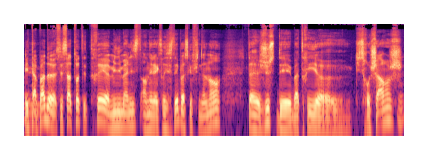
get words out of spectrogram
Et t'as pas de. C'est ça, toi, t'es très minimaliste en électricité parce que finalement, t'as juste des batteries euh, qui se rechargent, Mm.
